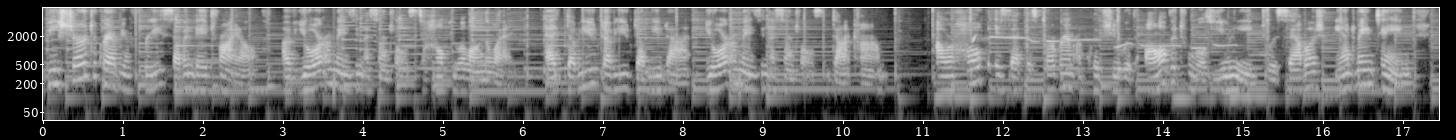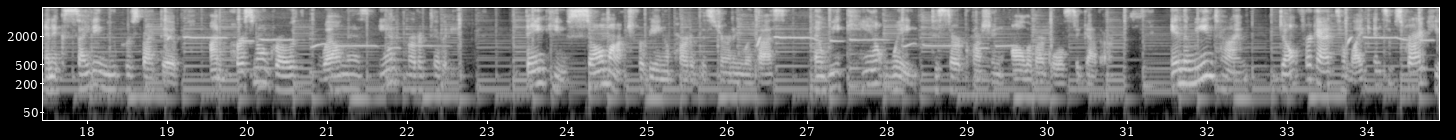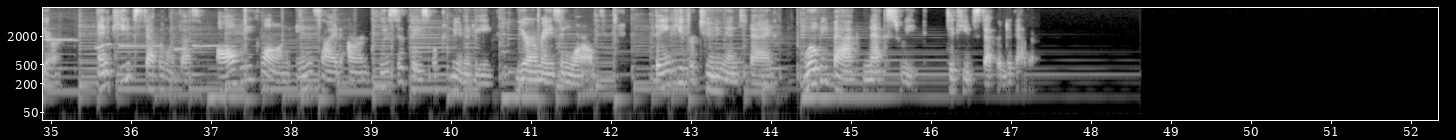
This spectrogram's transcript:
Be sure to grab your free seven day trial of Your Amazing Essentials to help you along the way at www.youramazingessentials.com. Our hope is that this program equips you with all the tools you need to establish and maintain an exciting new perspective on personal growth, wellness, and productivity. Thank you so much for being a part of this journey with us, and we can't wait to start crushing all of our goals together. In the meantime, don't forget to like and subscribe here and keep stepping with us all week long inside our inclusive Facebook community, Your Amazing World. Thank you for tuning in today. We'll be back next week to keep stepping together.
